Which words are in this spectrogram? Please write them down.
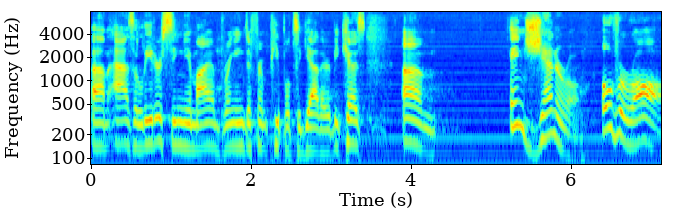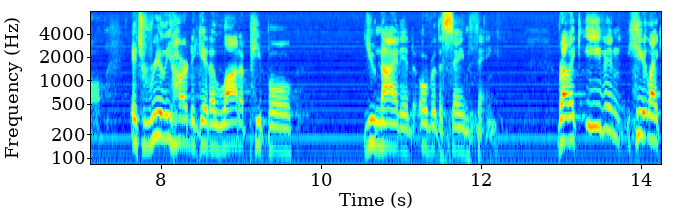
um, as a leader, seeing Nehemiah bringing different people together because, um, in general, overall, it's really hard to get a lot of people united over the same thing. Right? Like, even here, like,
